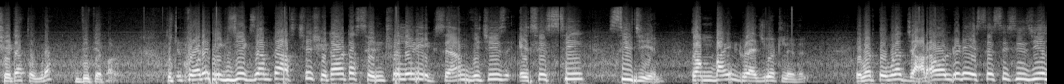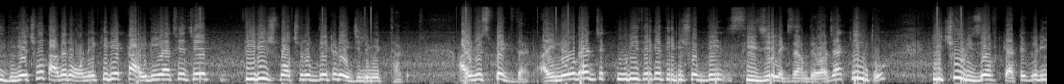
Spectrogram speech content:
সেটা তোমরা দিতে পারো। তো পরে নেক্সট যে এক্সামটা আসছে, সেটাও একটা সেন্ট্রালেরই exam which is SSC CGL combined graduate level এবার তোমরা যারা অলরেডি এসএসসি সিজিএল দিয়েছ, তাদের অনেকেরই একটা আইডিয়া আছে যে তিরিশ বছর অব্দি এটার এজ লিমিট থাকে। I respect that I know that যে কুড়ি থেকে তিরিশ অব্দি সিজিএল এক্সাম দেওয়া যায়, কিন্তু কিছু রিজার্ভ ক্যাটাগরি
